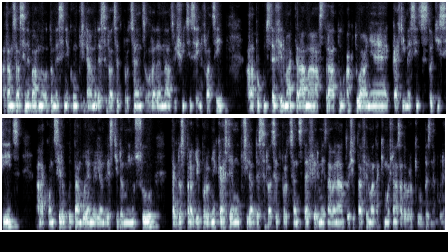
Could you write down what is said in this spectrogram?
a tam se asi nebavíme o tom, jestli někomu přidáme 10-20% s ohledem na zvyšující se inflaci, ale pokud jste firma, která má ztrátu aktuálně každý měsíc 100 tisíc a na konci roku tam bude milion 200 do mínusu, tak dost pravděpodobně každému přidat 10-20% z té firmy znamená to, že ta firma taky možná za dva roky vůbec nebude.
